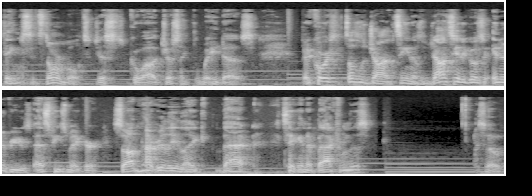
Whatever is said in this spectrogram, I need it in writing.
thinks it's normal to just go out just like the way he does. But of course, it's also John Cena. So John Cena goes to interviews as Peacemaker. So I'm not really like that taken aback from this. So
